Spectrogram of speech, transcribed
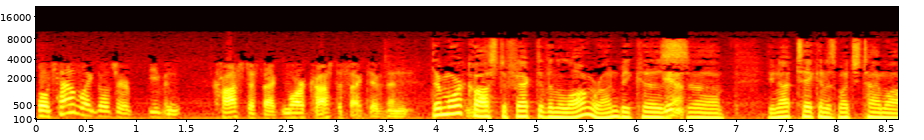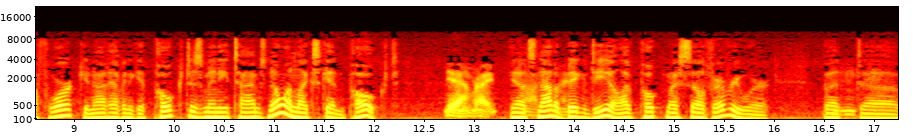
Well, it sounds like those are even cost effect, more cost effective than They're more cost effective in the long run because uh, you're not taking as much time off work. You're not having to get poked as many times. No one likes getting poked. yeah, right. You know, it's not a right. big deal. I've poked myself everywhere, but uh,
